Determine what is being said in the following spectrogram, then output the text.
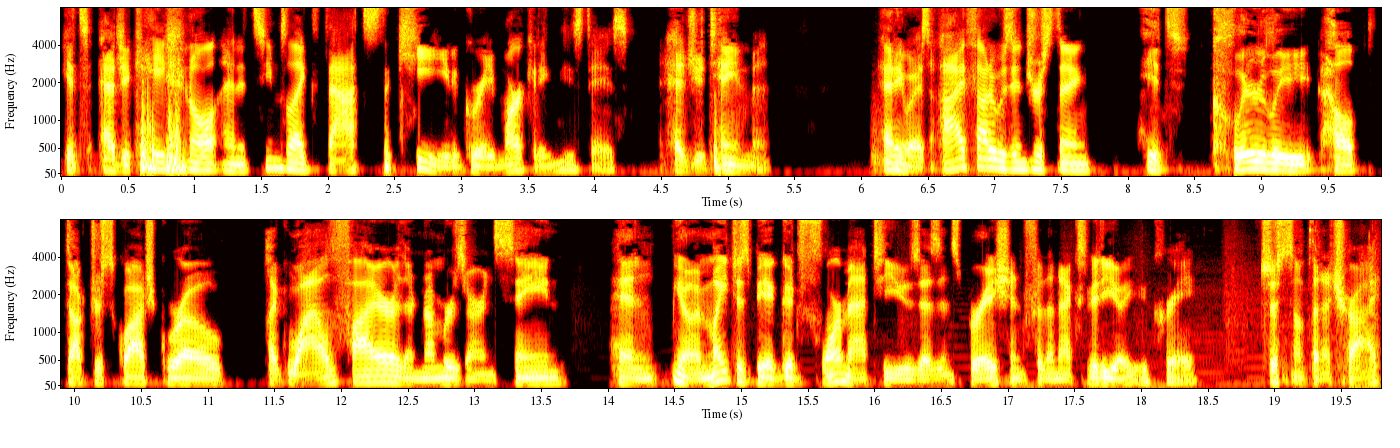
It's educational. And it seems like that's the key to great marketing these days edutainment. Anyways, I thought it was interesting. It's clearly helped Dr. Squatch grow like wildfire. Their numbers are insane. And, you know, it might just be a good format to use as inspiration for the next video you create. Just something to try.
